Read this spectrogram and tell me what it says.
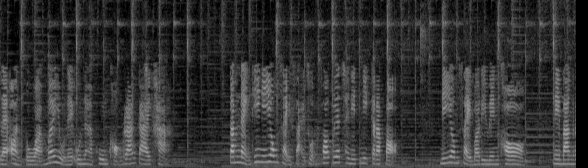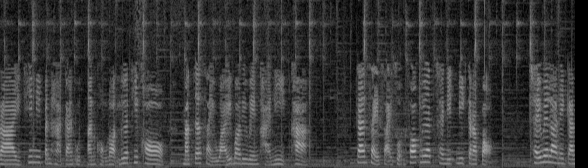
และอ่อนตัวเมื่ออยู่ในอุณหภูมิของร่างกายค่ะ ตำแหน่งที่นิยมใส่สายสวนฟอกเลือดชนิดมีกระป๋อนิยมใส่บริเวณคอ ในบางรายที่มีปัญหาการอุดตันของหลอดเลือดที่คอ มักจะใส่ไว้บริเวณขาหนีบค่ะ การใส่สายส่วนฟอกเลือดชนิดมีกระป๋อใช้เวลาในการ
